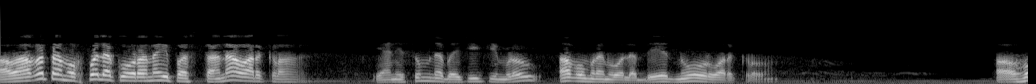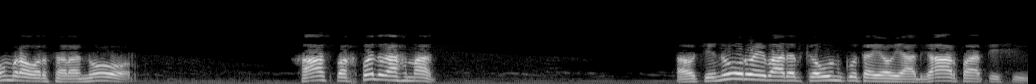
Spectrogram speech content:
او هغه ته مخفله کورنۍ پستانه ورکړه. یعنی سمنه بچی چې مړو هغه عمر مولا بيد نور ورکړو او همرا ور سره نور خاص په خپل رحمت. او چې نور عبادت کوونکو ته یو یادگار پاتې شي.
